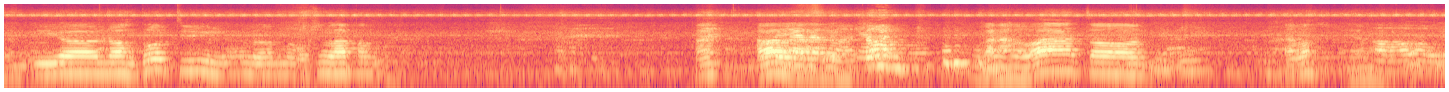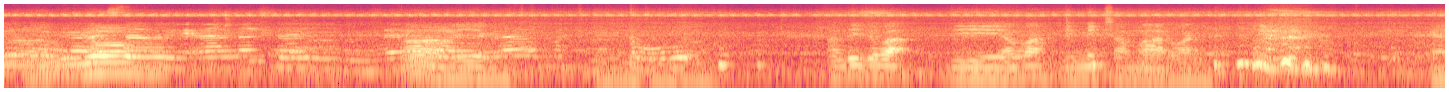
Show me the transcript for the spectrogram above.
dan iya Nahdlatul ulama usul lapang Hah? Apa? Oh, bukan Ahlul Waton. Apa? Ya. Oh, iya. Ah, iya kan. Nanti coba di apa? Di mix sama Arwan. Ya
